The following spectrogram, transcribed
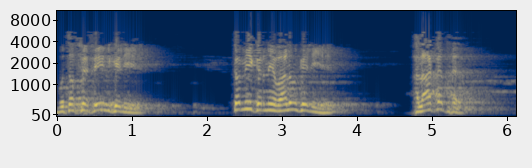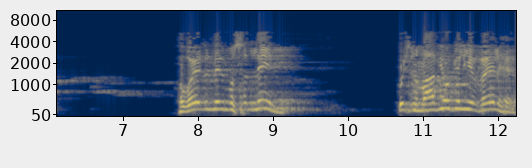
متففین کے لیے، کمی کرنے والوں کے لیے۔ ہلاکت ہے۔ ویل المسلین کچھ نمازیوں کے لیے ویل ہے۔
